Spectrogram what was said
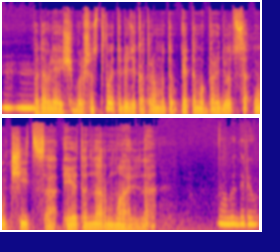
Угу. Подавляющее большинство это люди, которым это, этому придется учиться, и это нормально. Благодарю.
